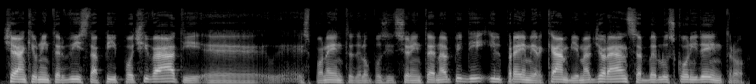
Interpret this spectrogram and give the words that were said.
C'è anche un'intervista a Pippo Civati, eh, esponente dell'opposizione interna al PD. Il Premier cambia maggioranza, Berlusconi dentro,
